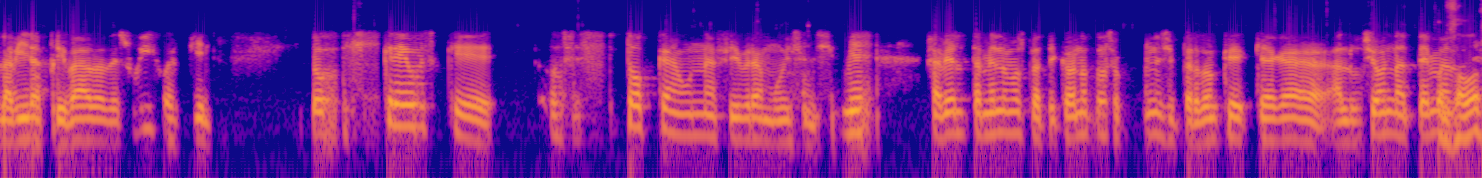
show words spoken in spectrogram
la vida privada de su hijo, en fin. Lo que sí creo es que o sea, toca una fibra muy sensible. Javier, también lo hemos platicado en otras ocasiones y perdón que, que haga alusión a temas. Por favor.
